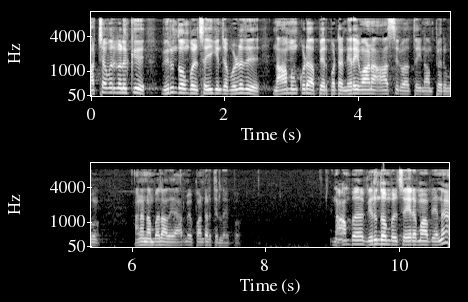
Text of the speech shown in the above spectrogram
மற்றவர்களுக்கு விருந்தோம்பல் செய்கின்ற பொழுது நாமும் கூட அப்பேற்பட்ட நிறைவான ஆசீர்வாதத்தை நாம் பெறுவோம். ஆனால் நம்ம தான் அதை யாருமே பண்ணுறதில்ல இப்போ. நாம் விருந்தோம்பல் செய்கிறோமா அப்படின்னா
